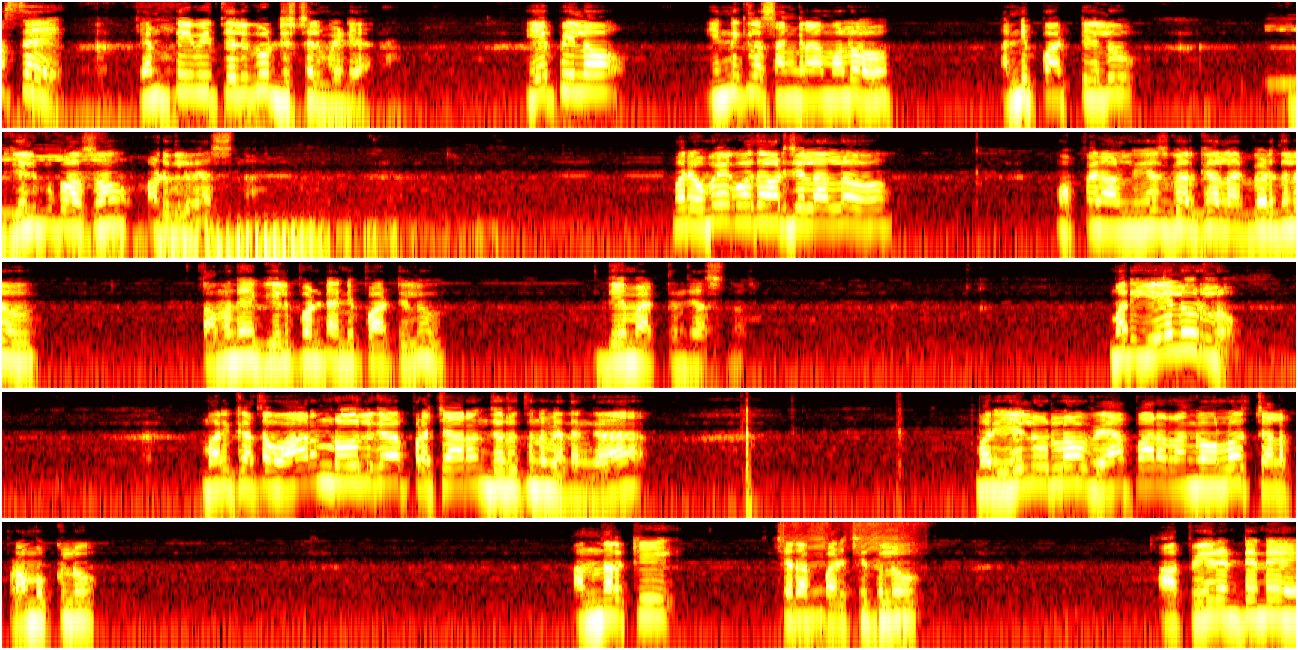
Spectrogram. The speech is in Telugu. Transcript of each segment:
నమస్తే. M T V Telugu digital media. ఏపీలో ఎన్నికల సంగ్రామంలో అన్ని పార్టీలు గెలుపు కోసం అడుగులు వేస్తున్నారు. మరి ఉభయ గోదావరి జిల్లాల్లో ముప్పై నాలుగు నియోజకవర్గాల అభ్యర్థులు తమదే గెలుపు అంటే అన్ని పార్టీలు ధీమా వ్యక్తం చేస్తున్నారు. మరి ఏలూరులో మరి గత వారం రోజులుగా ప్రచారం జరుగుతున్న విధంగా మరి ఏలూరులో వ్యాపార రంగంలో చాలా ప్రముఖులు. అందరికీ చిర పరిచితులు. ఆ పేరంటేనే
